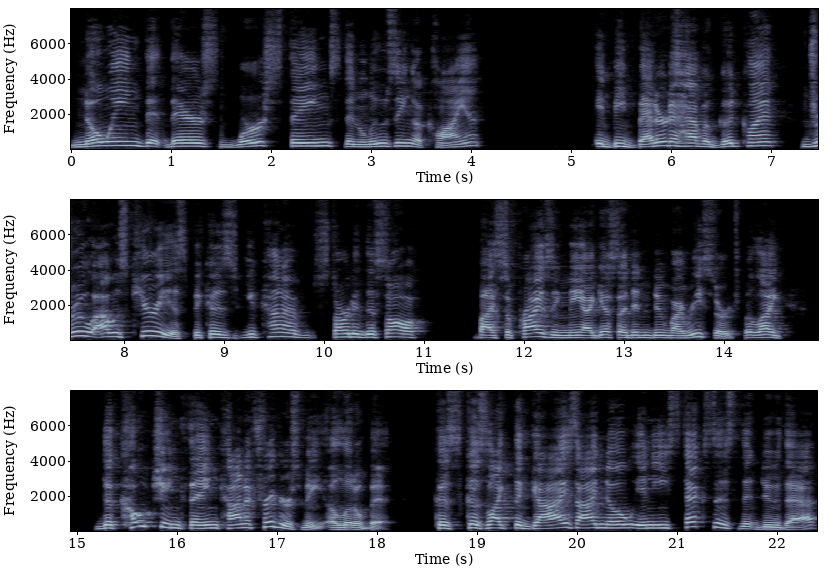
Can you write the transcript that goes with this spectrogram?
knowing that there's worse things than losing a client. It'd be better to have a good client. Dhru, I was curious because you kind of started this off by surprising me. I guess I didn't do my research, but like the coaching thing kind of triggers me a little bit. Cause, cause like the guys I know in East Texas that do that,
